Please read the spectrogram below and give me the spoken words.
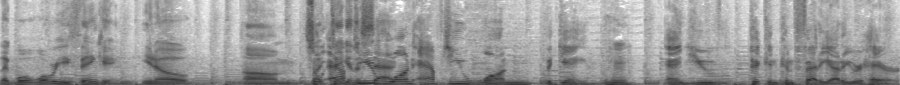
like what, what were you thinking you know um So like taking after the you sack. won, after you won the game, Mm-hmm. and you picking confetti out of your hair,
